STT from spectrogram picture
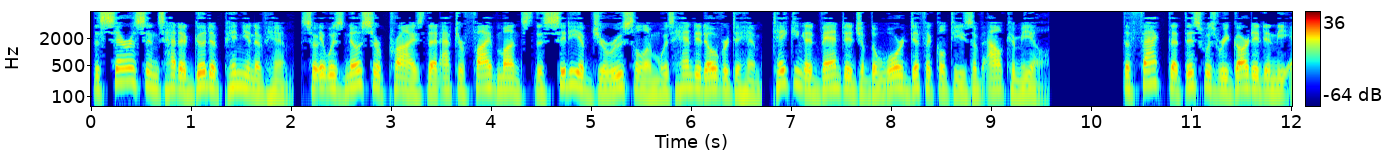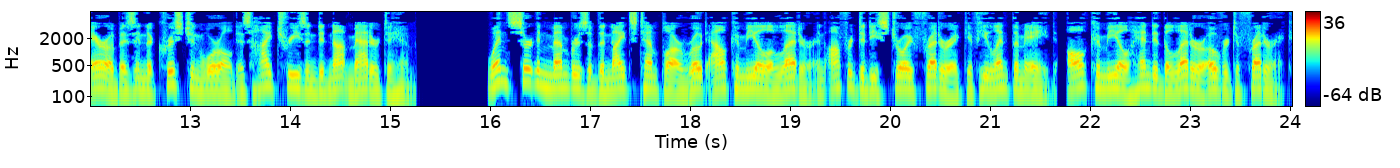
The Saracens had a good opinion of him, so it was no surprise that after five months the city of Jerusalem was handed over to him, taking advantage of the war difficulties of al-Kamil. The fact that this was regarded in the Arab as in the Christian world as high treason did not matter to him. When certain members of the Knights Templar wrote al-Kamil a letter and offered to destroy Frederick if he lent them aid, al-Kamil handed the letter over to Frederick.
